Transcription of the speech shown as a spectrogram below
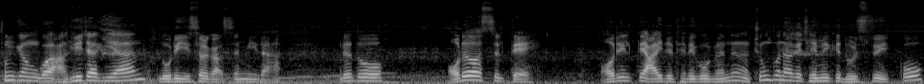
풍경과 아기자기한 놀이시설 같습니다. 그래도 어렸을 때, 어릴 때 아이들 데리고 오면은 충분하게 재밌게 놀 수 있고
